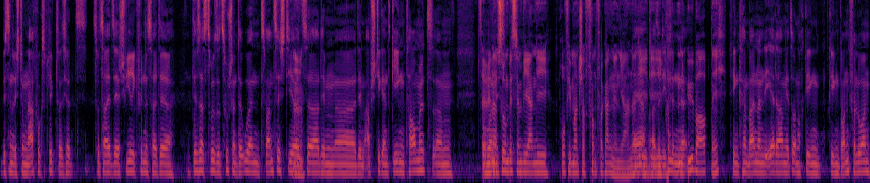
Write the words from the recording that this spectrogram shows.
bisschen Richtung Nachwuchs blickt, was ich halt zurzeit sehr schwierig finde, ist halt der desaströse Zustand der UN20, die Mhm. halt äh, dem, äh, dem Abstieg entgegentaumelt. Ähm, Das erinnert so ein bisschen wie an die Profimannschaft vom vergangenen Jahr, ne? Ja, die die, also die punkten finden- überhaupt nicht. kein Bein an die Erde, haben jetzt auch noch gegen, gegen Bonn verloren.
